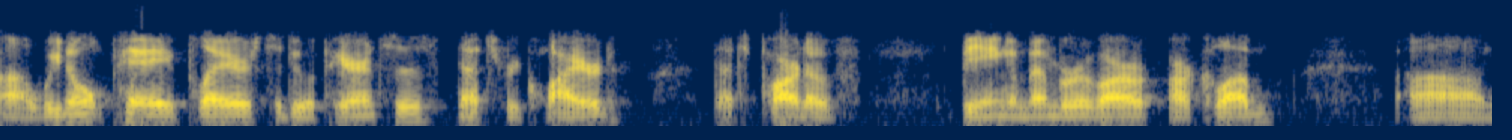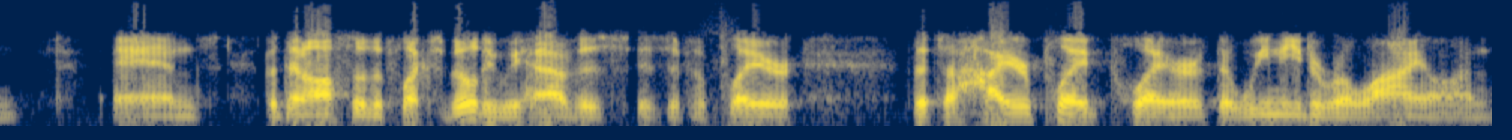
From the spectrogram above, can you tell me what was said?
Uh, we don't pay players to do appearances. That's required. That's part of being a member of our our club. Um, and but then also the flexibility we have is is if a player that's a higher played player that we need to rely on.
